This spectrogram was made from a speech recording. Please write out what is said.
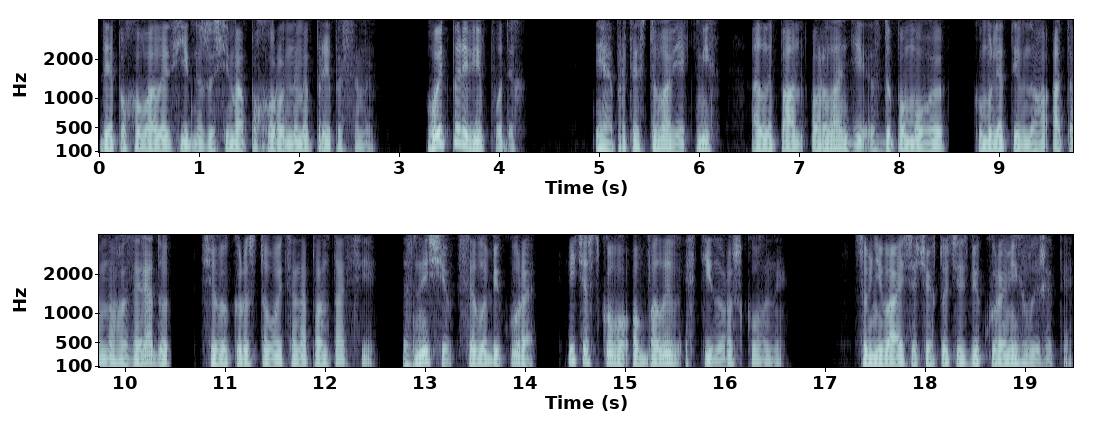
де поховали згідно з усіма похоронними приписами. Гойт перевів подих. Я протестував, як міг, але пан Орланді з допомогою кумулятивного атомного заряду, що використовується на плантації, знищив село Бікура і частково обвалив стіну розколени. Сумніваюся, що хтось із Бікура міг вижити.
